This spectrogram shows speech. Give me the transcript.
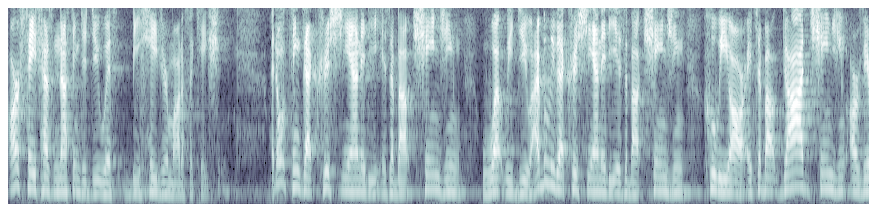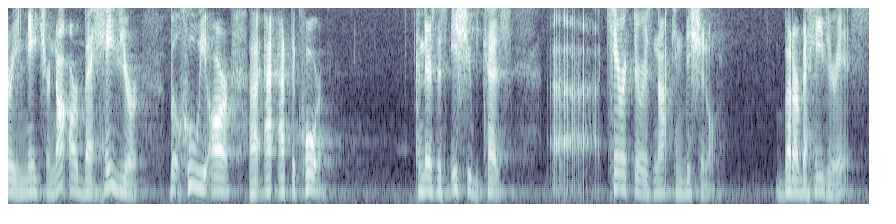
our faith has nothing to do with behavior modification. I don't think that Christianity is about changing what we do. I believe that Christianity is about changing who we are. It's about God changing our very nature, not our behavior, but who we are uh, at, at the core. And there's this issue because uh, character is not conditional, but our behavior is.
